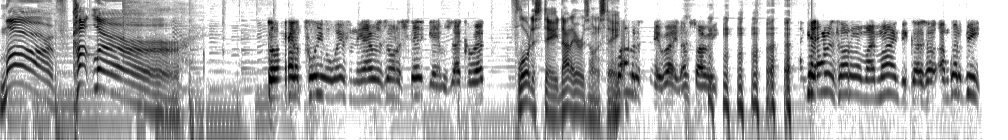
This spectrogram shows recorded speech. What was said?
Marv Cutler. So I had to pull you away from the Arizona State game. Is that correct? Florida State, not Arizona State. Florida State, right. I'm sorry. I get Arizona in my mind because I'm going to be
